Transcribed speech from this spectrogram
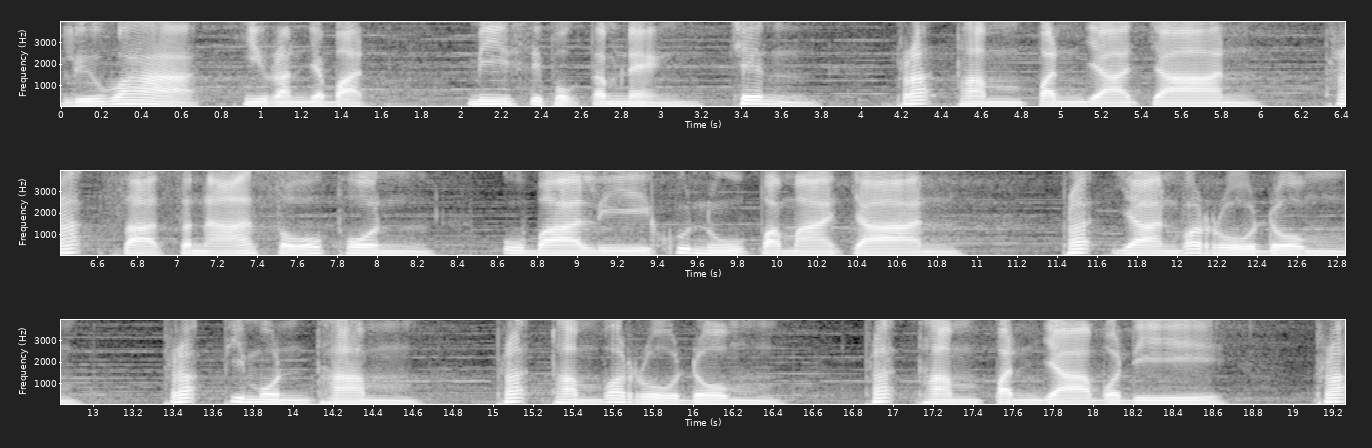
หรือว่าหิรัญญบัตรมี 16 ตำแหน่ง เช่น พระธรรมปัญญาจารย์ พระศาสนาโสพล อุบาลีคุณูปมาจารย์ พระยานวโรดม พระพิมลธรรม พระธรรมวโรดม พระธรรมปัญญาบดี พระ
